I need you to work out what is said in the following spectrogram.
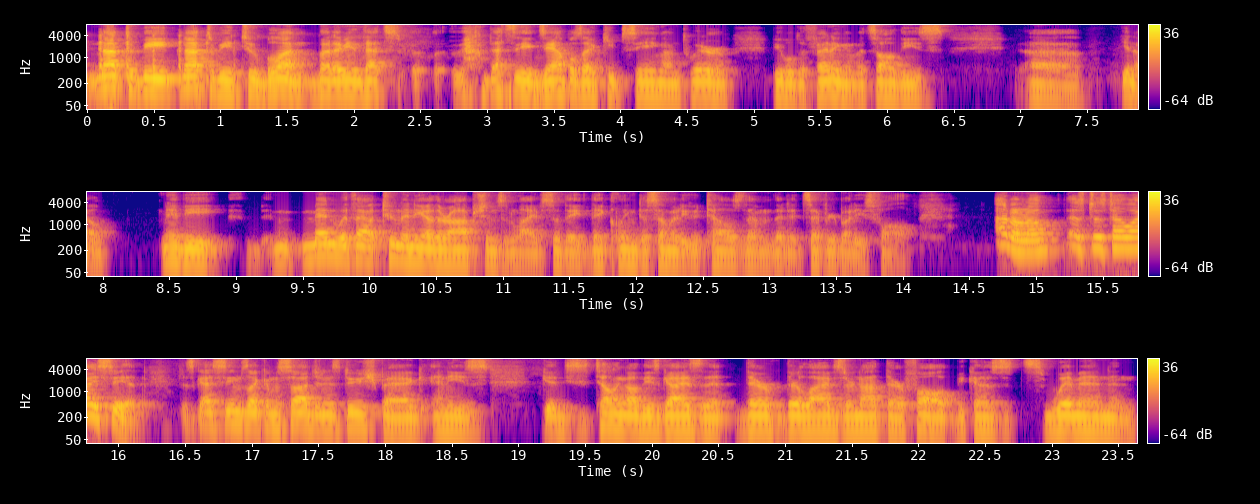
Not to be not to be too blunt, but I mean that's that's the examples I keep seeing on Twitter of people defending him. It's all these, uh, you know, maybe men without too many other options in life, so they they cling to somebody who tells them that it's everybody's fault. I don't know. That's just how I see it. This guy seems like a misogynist douchebag, and he's, he's telling all these guys that their their lives are not their fault because it's women and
